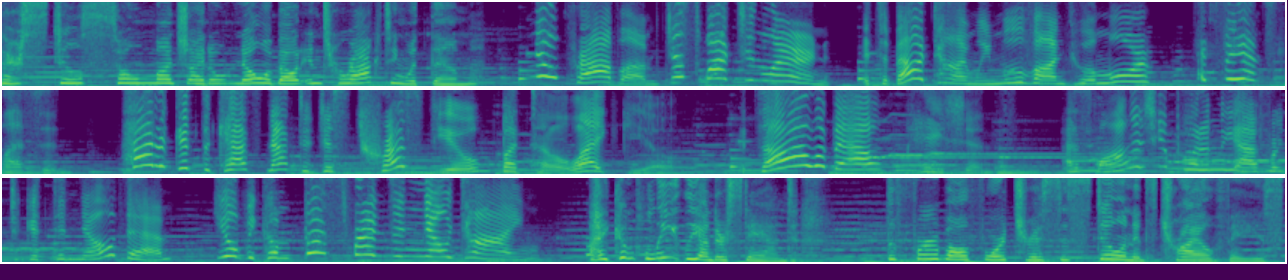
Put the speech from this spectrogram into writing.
There's still so much I don't know about interacting with them. No problem. Just watch and learn. It's about time we move on to a more advanced lesson. How to get the cats not to just trust you, but to like you. It's all about patience. As long as you put in the effort to get to know them, you'll become best friends in no time. I completely understand. The Furball Fortress is still in its trial phase,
